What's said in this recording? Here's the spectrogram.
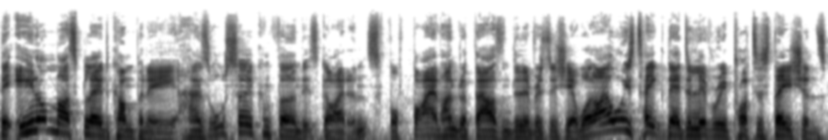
The Elon Musk led company has also confirmed its guidance for 500,000 deliveries this year. Well, I always take their delivery protestations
